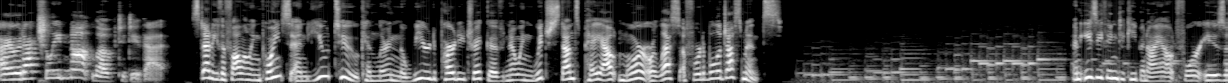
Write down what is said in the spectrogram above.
I would actually not love to do that. Study the following points, and you too can learn the weird party trick of knowing which stunts pay out more or less affordable adjustments. An easy thing to keep an eye out for is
